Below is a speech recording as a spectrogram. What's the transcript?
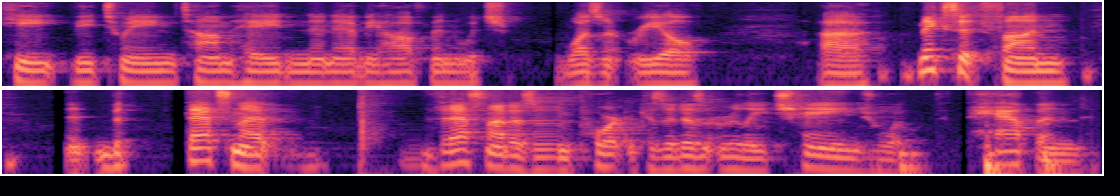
heat between Tom Hayden and Abbie Hoffman, which wasn't real. Uh, makes it fun, but that's not that's not as important because it doesn't really change what happened.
